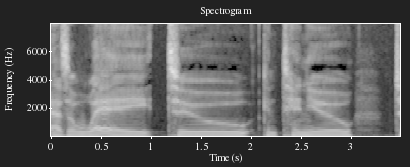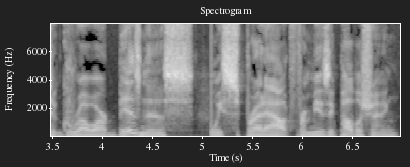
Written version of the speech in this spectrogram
as a way to continue to grow our business, we spread out from music publishing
